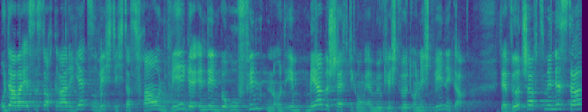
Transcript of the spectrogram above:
Und dabei ist es doch gerade jetzt so wichtig, dass Frauen Wege in den Beruf finden und eben mehr Beschäftigung ermöglicht wird und nicht weniger. Der Wirtschaftsminister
